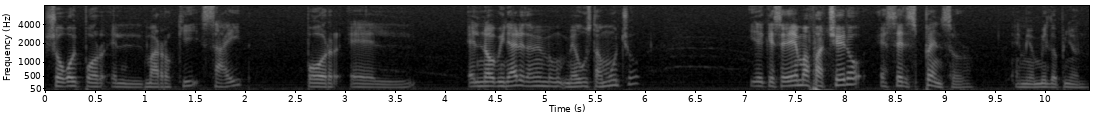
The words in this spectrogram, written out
yo voy por el marroquí Said. Por el, el no binario también me, gusta mucho. Y el que se ve más fachero es el Spencer, en mi humilde opinión.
